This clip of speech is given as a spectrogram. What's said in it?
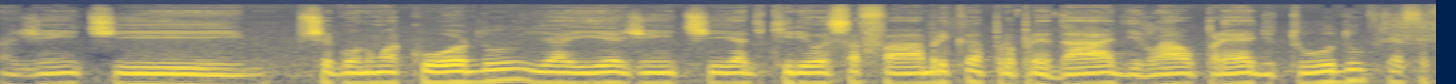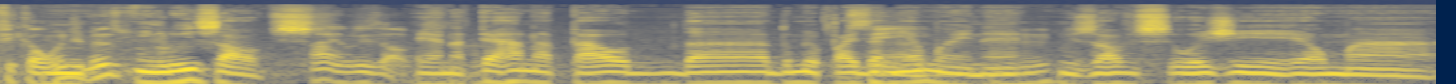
a gente chegou num acordo e aí a gente adquiriu essa fábrica, a propriedade, lá o prédio, tudo, Que essa fica onde mesmo? em Luiz Alves. Ah, em Luiz Alves. É na terra natal da, do meu pai e da minha mãe, né? Uhum. Luiz Alves hoje é uma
